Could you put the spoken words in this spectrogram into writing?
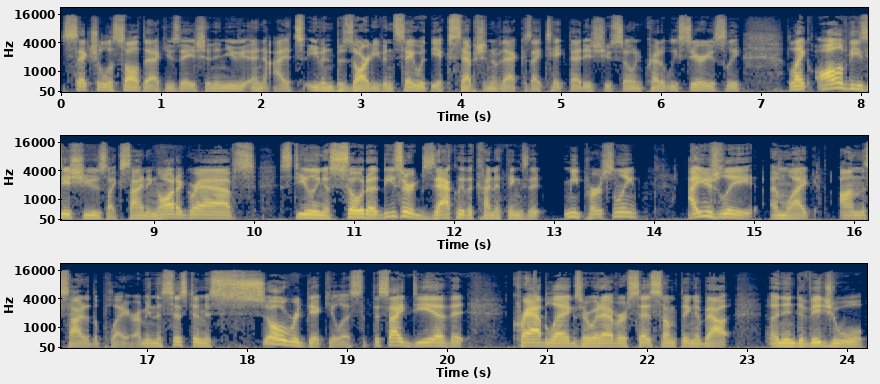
sexual assault accusation, and you and I, it's even bizarre to even say with the exception of that because I take that issue so incredibly seriously. Like all of these issues, like signing autographs, stealing a soda, these are exactly the kind of things that me personally, I usually am like on the side of the player. I mean, the system is so ridiculous that this idea that crab legs or whatever says something about an individual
